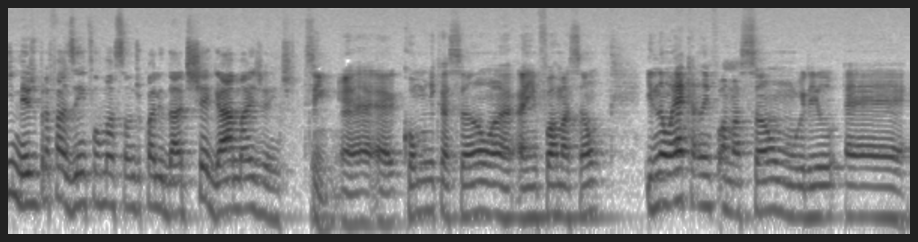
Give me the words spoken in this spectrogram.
e mesmo para fazer a informação de qualidade chegar a mais gente. Sim, é, é comunicação, a, informação. E não é aquela informação, Murilo, é,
